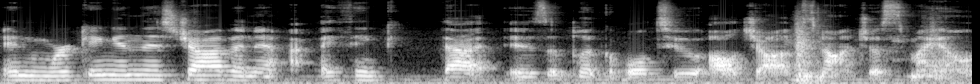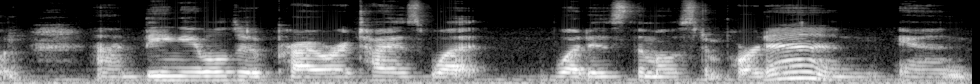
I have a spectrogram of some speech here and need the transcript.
in working in this job, and I- think that is applicable to all jobs, not just my own. Um, being able to prioritize what what is the most important and, and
